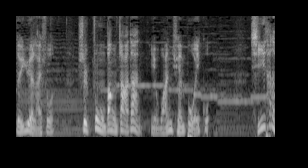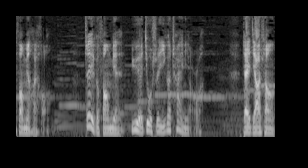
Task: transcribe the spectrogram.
对月来说是重磅炸弹，也完全不为过。其他的方面还好，这个方面月就是一个菜鸟啊。再加上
